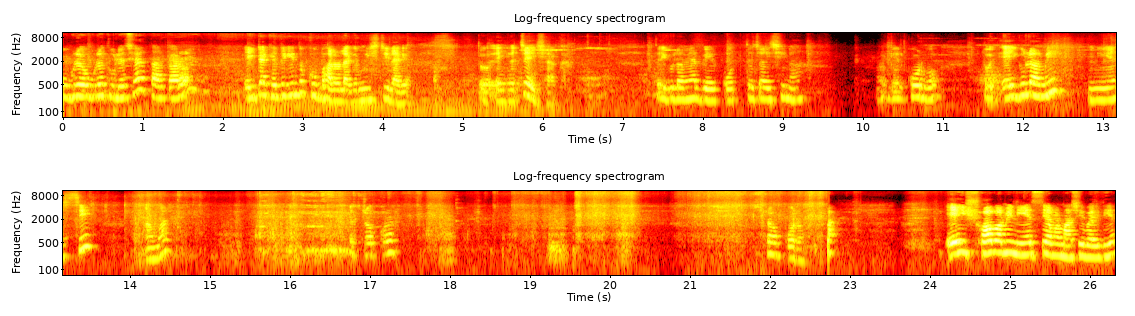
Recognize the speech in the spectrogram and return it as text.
উগড়ে উগড়ে তুলেছে। তার কারণ এইটা খেতে কিন্তু খুব ভালো লাগে, মিষ্টি লাগে। তো এই হচ্ছে এই শাক। তো এইগুলো আমি আর বের করতে চাইছি না বের করব। তো এইগুলো আমি নিয়ে এসছি আমার স্টক স্টপ করো। এই সব আমি নিয়ে এসেছি আমার মাসির বাড়ি দিয়ে,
